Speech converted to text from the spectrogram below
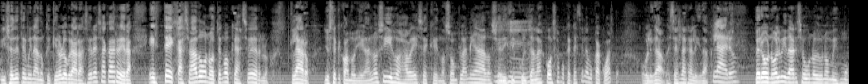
y soy determinado que quiero lograr hacer esa carrera, esté casado o no, tengo que hacerlo. Claro, yo sé que cuando llegan los hijos, a veces que no son planeados, se dificultan las cosas porque hay que se le busca cuarto. Obligado, esa es la realidad Claro. pero no olvidarse uno de uno mismo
